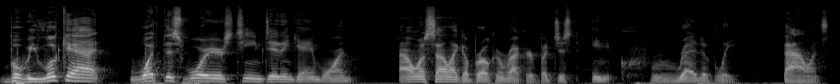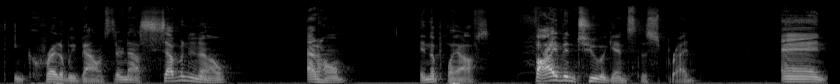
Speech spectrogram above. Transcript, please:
But we look at what this Warriors team did in game one. I don't want to sound like a broken record, but just incredibly balanced. Incredibly balanced. They're now 7 0 at home in the playoffs, 5 and 2 against the spread, and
